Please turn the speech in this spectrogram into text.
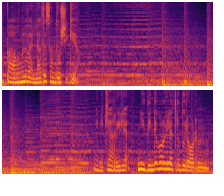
ആ പാവങ്ങൾ വല്ലാതെ സന്തോഷിക്കുക. എനിക്കറിയില്ല. നീ ഇതിന്റെ പുറകിൽ എത്ര ദൂരം ഓടണമെന്ന്.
